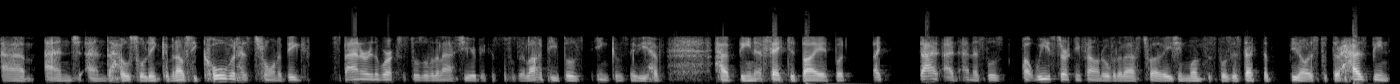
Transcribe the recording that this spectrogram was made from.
um, and and the household income. And obviously, COVID has thrown a big spanner in the works, I suppose, over the last year because a lot of people's incomes maybe have have been affected by it. But like that, and, and I suppose what we've certainly found over the last 12, 18 months, I suppose, is that the you know, but there has been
